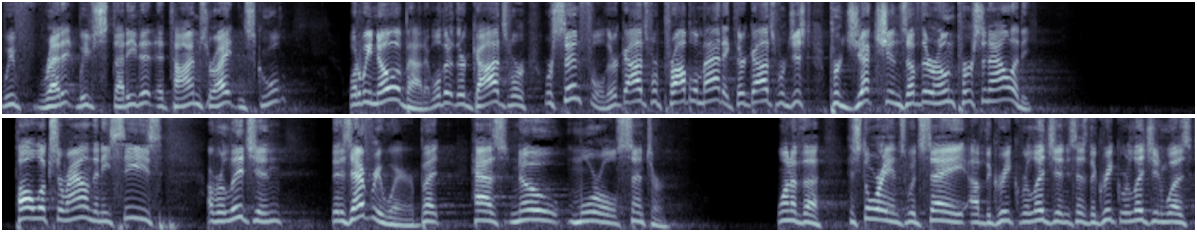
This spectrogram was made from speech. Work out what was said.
we've read it, we've studied it at times, right, in school. What do we know about it? Well, their, their, gods were, were sinful. Their gods were problematic. Their gods were just projections of their own personality. Paul looks around and he sees a religion that is everywhere but has no moral center. One of the historians would say of the Greek religion, says the Greek religion was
